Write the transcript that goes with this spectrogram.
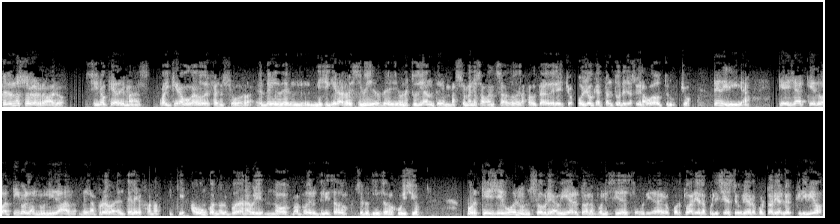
Pero no solo es raro, sino que además cualquier abogado defensor, eh, de, ni siquiera recibido, de un estudiante más o menos avanzado de la Facultad de Derecho, o yo que a esta altura ya soy un abogado trucho, te diría que ya quedó a tiro la nulidad de la prueba del teléfono y que aun cuando lo puedan abrir no va a poder utilizado, ser utilizado en juicio, porque llegó en un sobre abierto a la Policía de Seguridad Aeroportuaria, la Policía de Seguridad Aeroportuaria lo escribió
